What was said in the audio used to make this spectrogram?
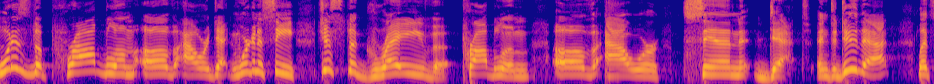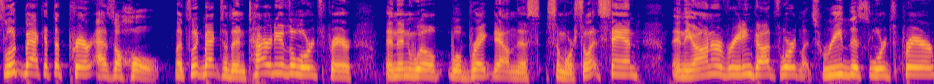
What is the problem of our debt? And we're going to see just the grave problem of our sin debt. And to do that, let's look back at the prayer as a whole. Let's look back to the entirety of the Lord's Prayer, and then we'll, we'll break down this some more. So let's stand in the honor of reading God's Word. Let's read this Lord's Prayer,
